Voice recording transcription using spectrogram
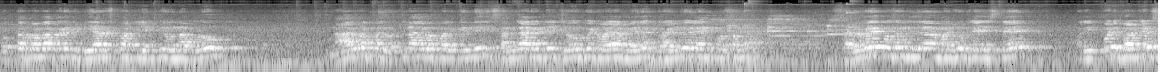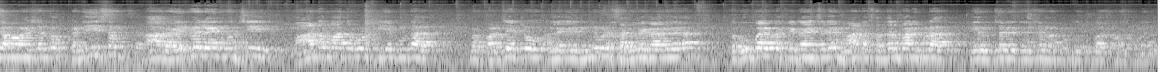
Kotha Prabhakar Reddy BRS party MP ఉన్నప్పుడు నాగులపల్లి ఒట్టి నాగులపల్లి కింది సంగారెడ్డి జోగుపేట వయా మీద రైల్వే లైన్ కోసము సర్వే కోసం నిధులను మంజూరు చేయిస్తే మరి ఇప్పటి బడ్జెట్ సమావేశంలో కనీసం ఆ రైల్వే లైన్ నుంచి మాట మాత్రం కూడా తీయకుండా మరి బడ్జెట్లు అలాగే ఇన్ని కూడా సర్వే కాదు కదా. ఒక రూపాయి కూడా కేటాయించలే. మాట సందర్భాన్ని కూడా పేరు ఉచ్చలే తెలిసి మనకు గుర్తుంచుకోవాల్సిన అవసరం లేదు.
